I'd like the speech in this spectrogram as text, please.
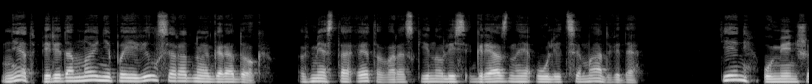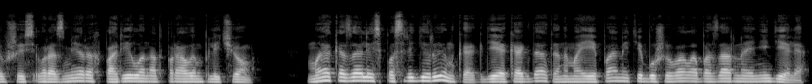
Нет, передо мной не появился родной городок. Вместо этого раскинулись грязные улицы Мадвида. Тень, уменьшившись в размерах, парила над правым плечом. Мы оказались посреди рынка, где когда-то на моей памяти бушевала базарная неделя.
